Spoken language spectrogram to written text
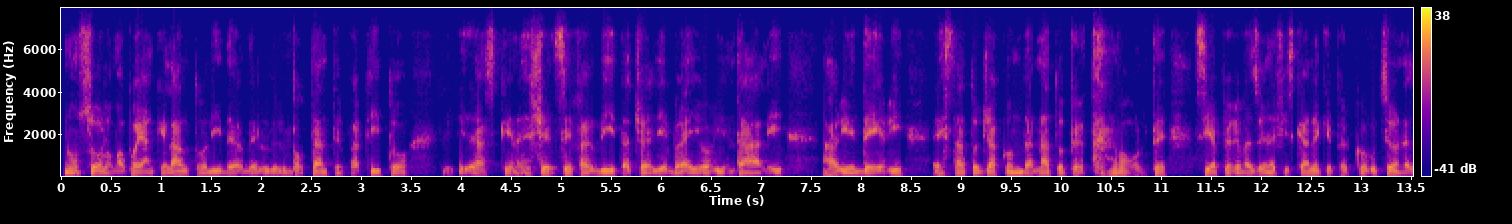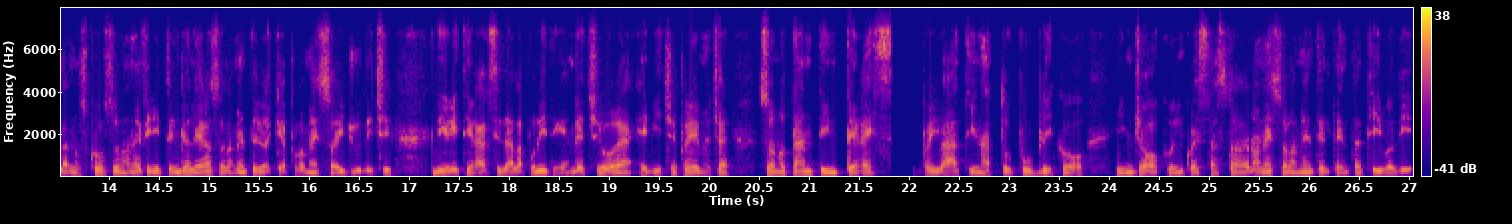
Non solo, ma poi anche l'altro leader del, dell'importante partito eh, sefardita, cioè gli ebrei orientali, Ari Ederi, è stato già condannato per tre volte, sia per evasione fiscale che per corruzione. L'anno scorso non è finito in galera solamente perché ha promesso ai giudici di ritirarsi dalla politica, invece ora è vicepremio. Cioè, sono tanti interessi privati in atto pubblico in gioco in questa storia, non è solamente il tentativo di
